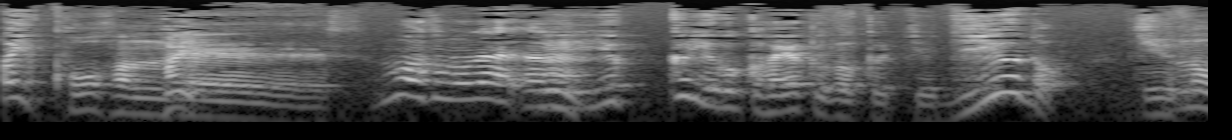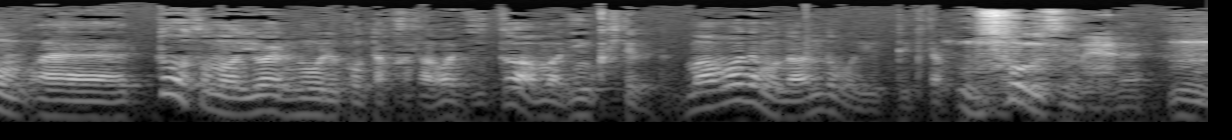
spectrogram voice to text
はい後半です、はい、まあそのねあの、うん、ゆっくり動く早く動くっていう自由度の、えー、とそのいわゆる能力の高さは実はまあリンクしてるまあまあでも何度も言ってきたことそうですね、うん、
